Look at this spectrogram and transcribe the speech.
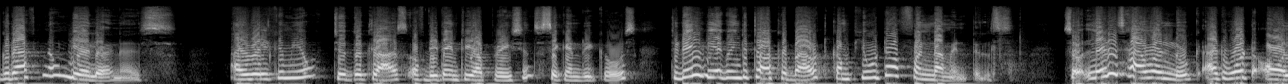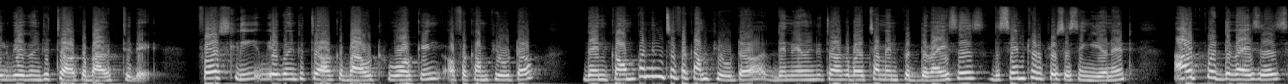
Good afternoon dear learners. I welcome you to the class of Data Entry Operations secondary course. Today we are going to talk about computer fundamentals. So let us have a look at what all we are going to talk about today. Firstly, we are going to talk about working of a computer, then components of a computer, then we are going to talk about some input devices, the central processing unit, output devices,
